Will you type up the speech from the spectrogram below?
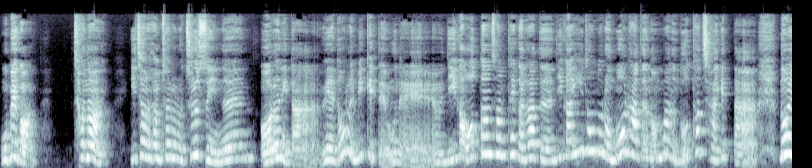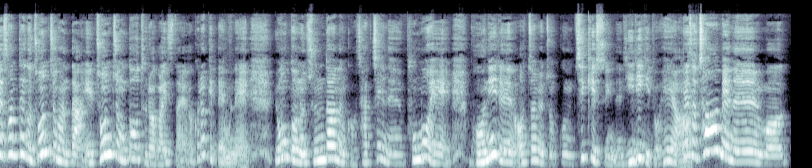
500원, 1000원, 2,000원, 3,000원으로 줄 수 있는 어른이다. 왜? 너를 믿기 때문에. 네가 어떤 선택을 하든, 네가 이 돈으로 뭘 하든 엄마는 노터치 하겠다. 너의 선택을 존중한다. 예, 존중도 들어가 있어요. 그렇기 때문에 용돈을 준다는 것 자체는 부모의 권위를 어쩌면 조금 지킬 수 있는 일이기도 해요. 그래서 처음에는 뭐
